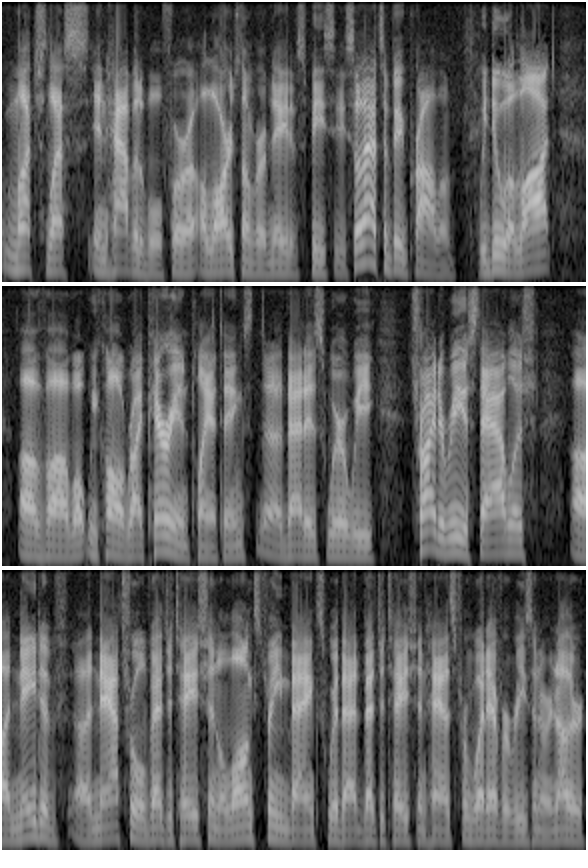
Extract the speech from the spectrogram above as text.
much less inhabitable for a, a large number of native species. So that's a big problem. We do a lot of uh, what we call riparian plantings. Uh, that is where we try to reestablish uh, native uh, natural vegetation along stream banks where that vegetation has, for whatever reason or another,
